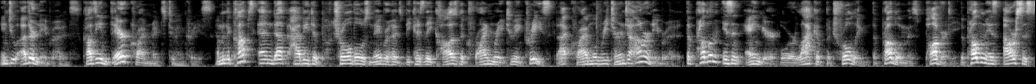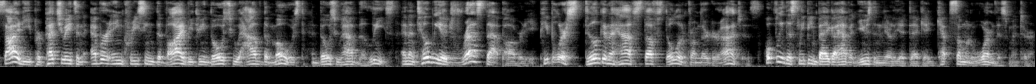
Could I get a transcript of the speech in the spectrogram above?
into other neighborhoods, causing their crime rates to increase. And when the cops end up having to patrol those neighborhoods because they cause the crime rate to increase, that crime will return to our neighborhood. The problem isn't anger or lack of patrolling. The problem is poverty. The problem is our society perpetuates an ever increasing divide between those who have the most and those who have the least. And until we address that poverty, people are still gonna have stuff stolen from their garages. Hopefully the sleeping bag I haven't used in nearly a decade kept someone warm this winter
